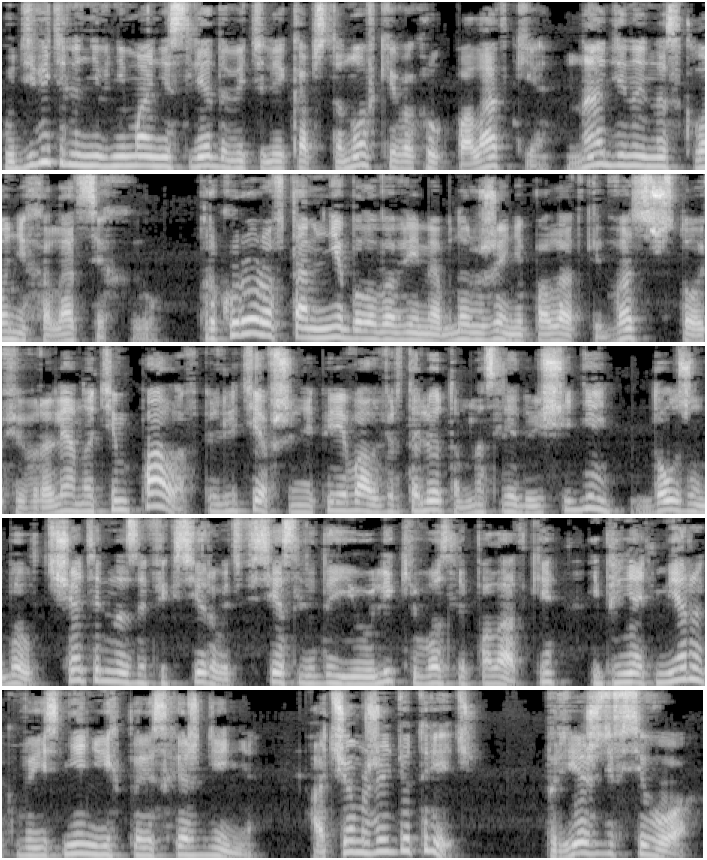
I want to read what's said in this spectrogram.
Удивительно невнимание следователей к обстановке вокруг палатки, найденной на склоне Халат-Сехыл. Прокуроров там не было во время обнаружения палатки 26 февраля, но Тимпалов, прилетевший на перевал вертолетом на следующий день, должен был тщательно зафиксировать все следы и улики возле палатки и принять меры к выяснению их происхождения. О чем же идет речь? Прежде всего,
